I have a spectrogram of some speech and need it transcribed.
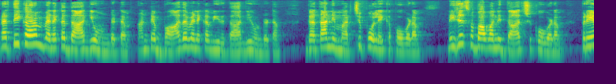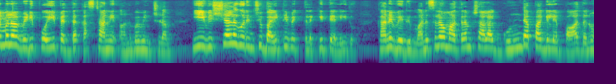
ప్రతీకారం వెనక దాగి ఉండటం అంటే బాధ వెనక వీరు దాగి ఉండటం గతాన్ని మర్చిపోలేకపోవడం నిజ స్వభావాన్ని దాచుకోవడం ప్రేమలో విడిపోయి పెద్ద కష్టాన్ని అనుభవించడం ఈ విషయాల గురించి బయటి వ్యక్తులకి తెలియదు కానీ వీరి మనసులో మాత్రం చాలా గుండె పగిలే బాధను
